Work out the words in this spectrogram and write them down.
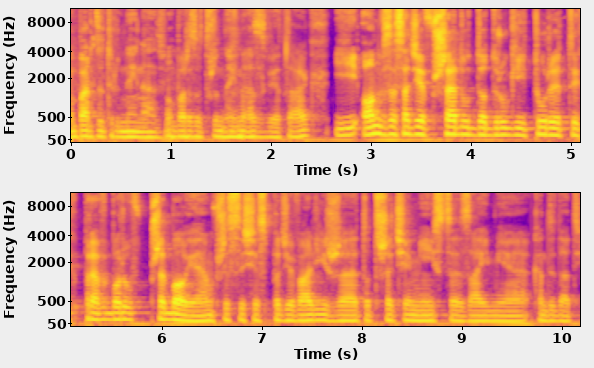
O bardzo trudnej nazwie. O bardzo trudnej nazwie, tak. I on w zasadzie wszedł do drugiej tury tych prawyborów przebojem. Wszyscy się spodziewali, że to trzecie miejsce zajmie kandydat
